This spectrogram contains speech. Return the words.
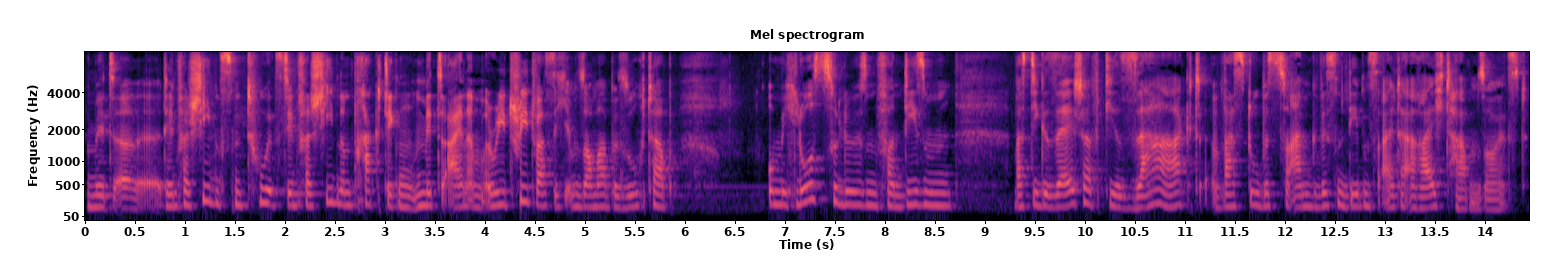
mit äh, den verschiedensten Tools, den verschiedenen Praktiken, mit einem Retreat, was ich im Sommer besucht habe, um mich loszulösen von diesem, was die Gesellschaft dir sagt, was du bis zu einem gewissen Lebensalter erreicht haben sollst.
